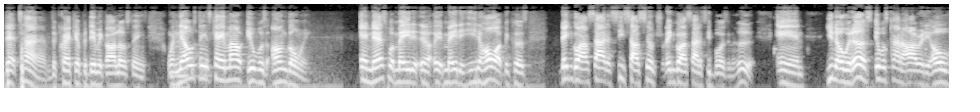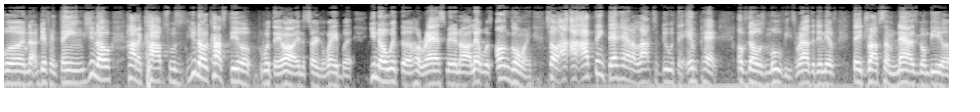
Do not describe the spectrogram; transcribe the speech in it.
that time, the crack epidemic, all those things. When those things came out, it was ongoing, and that's what made it uh, it made it hit hard because they can go outside and see South Central, they can go outside and see Boys in the Hood, and you know, with us, it was kind of already over and uh, different things. You know, how the cops was, you know, cops still what they are in a certain way, but you know, with the harassment and all that was ongoing. So I, I I think that had a lot to do with the impact of those movies, rather than if they drop something now, it's gonna be a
